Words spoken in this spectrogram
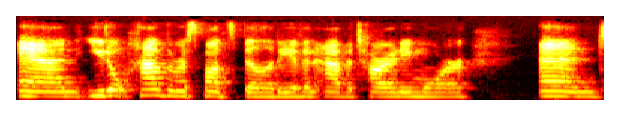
and you don't have the responsibility of an avatar anymore. And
